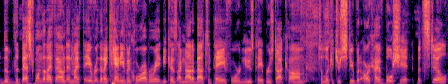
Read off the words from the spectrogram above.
the the best one that I found and my favorite that I can't even corroborate because I'm not about to pay for newspapers.com to look at your stupid archive bullshit, but still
